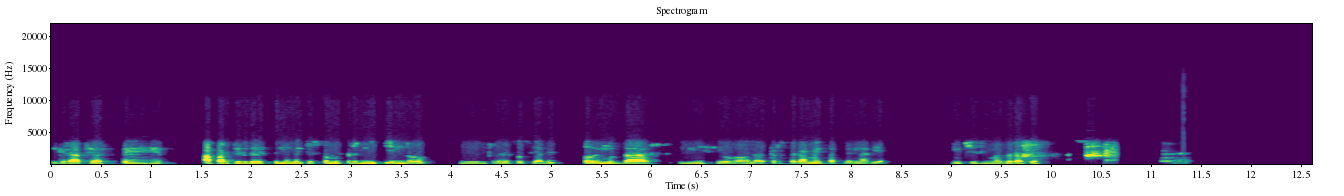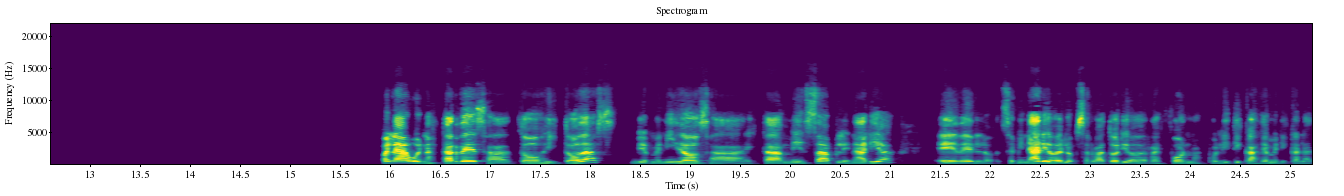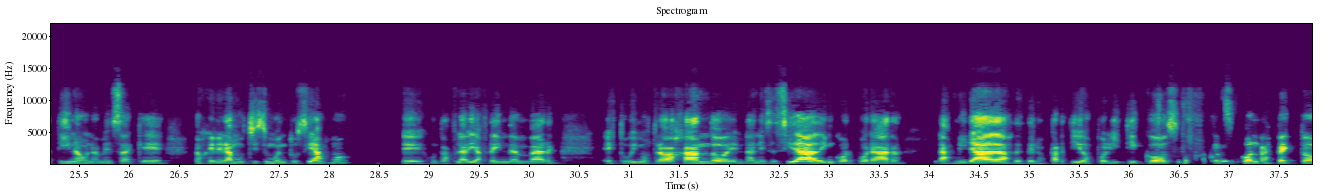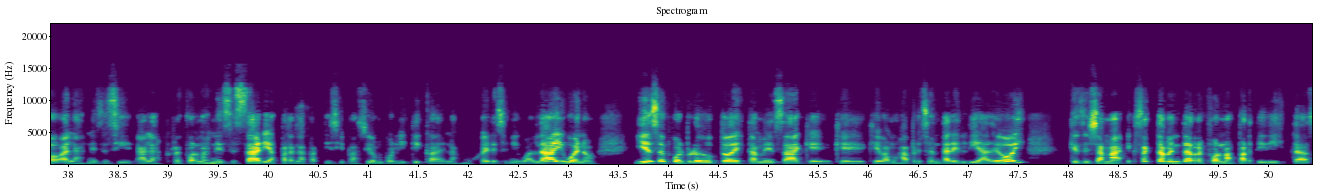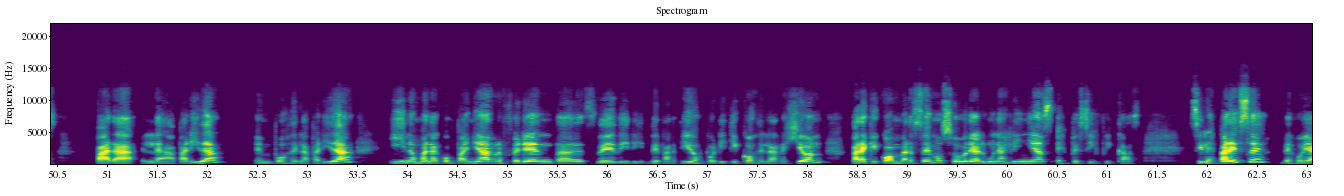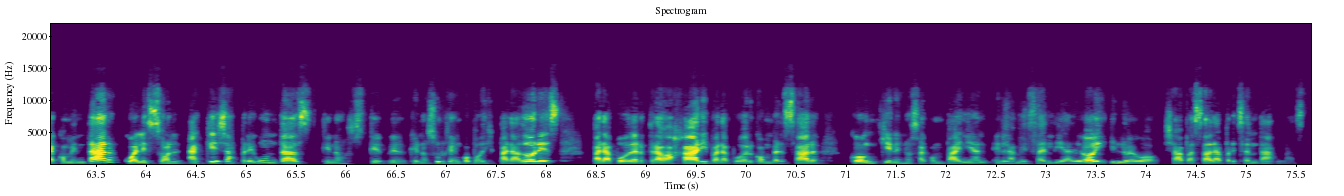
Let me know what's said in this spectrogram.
Gracias. Eh, a partir de este momento estamos transmitiendo en redes sociales. Podemos dar inicio a la tercera mesa plenaria. Muchísimas gracias. Hola, buenas tardes a todos y todas. Bienvenidos a esta mesa plenaria eh, del Seminario del Observatorio de Reformas Políticas de América Latina, una mesa que nos genera muchísimo entusiasmo. Eh, junto a Flavia Freindenberg estuvimos trabajando en la necesidad de incorporar las miradas desde los partidos políticos eh, con respecto a las, reformas necesarias para la participación política de las mujeres en igualdad. Y bueno, y ese fue el producto de esta mesa que, vamos a presentar el día de hoy, que se llama exactamente Reformas Partidistas para la Paridad, en pos de la paridad, y nos van a acompañar referentes de, partidos políticos de la región para que conversemos sobre algunas líneas específicas. Si les parece, les voy a comentar cuáles son aquellas preguntas que nos, que, nos surgen como disparadores para poder trabajar y para poder conversar con quienes nos acompañan en la mesa del día de hoy y luego ya pasar a presentarlas.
